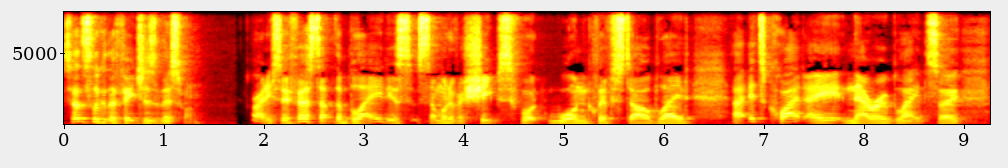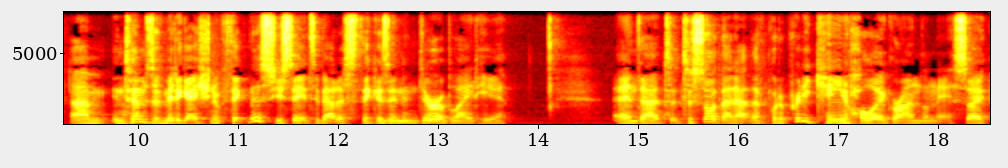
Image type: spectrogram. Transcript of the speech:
So let's look at the features of this one. Alrighty, so first up, the blade is somewhat of a sheep's foot Wharncliffe style blade. Uh, it's quite a narrow blade, so um, in terms of mitigation of thickness, you see it's about as thick as an Endura blade here. And uh, to, to, sort that out, they've put a pretty keen hollow grind on there. So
